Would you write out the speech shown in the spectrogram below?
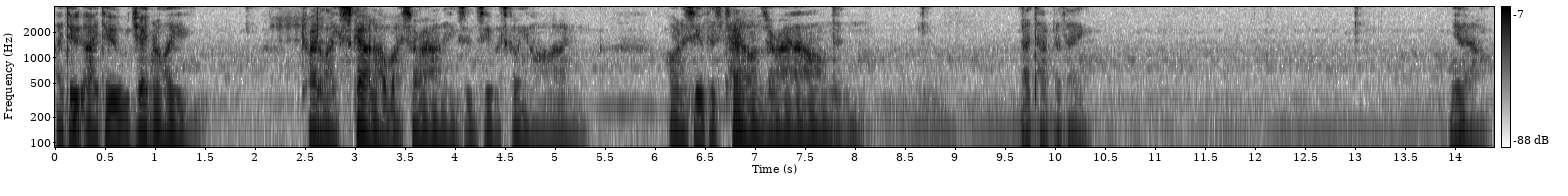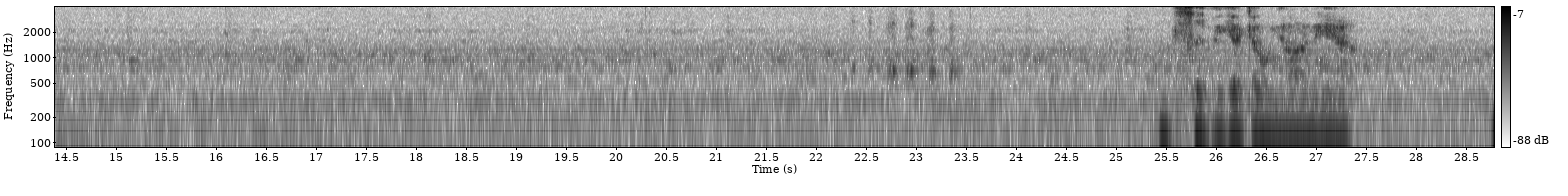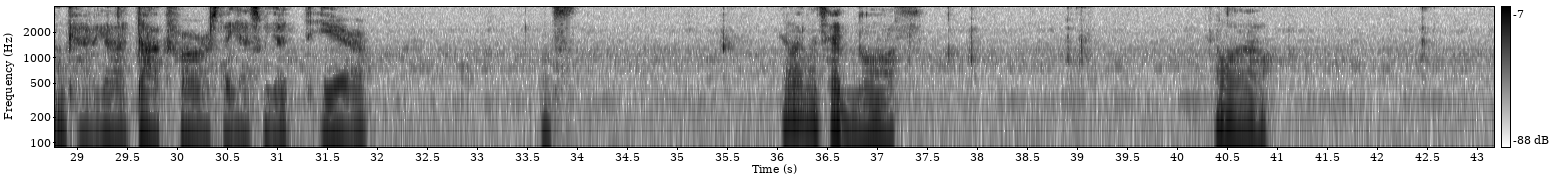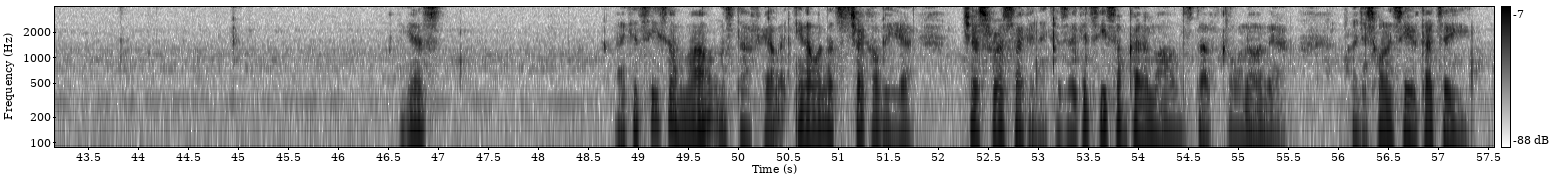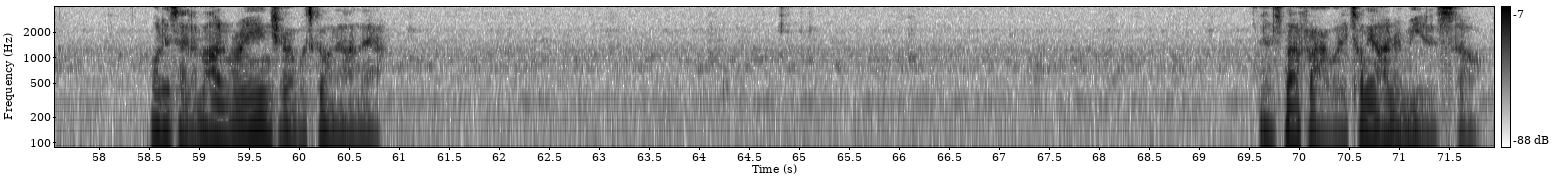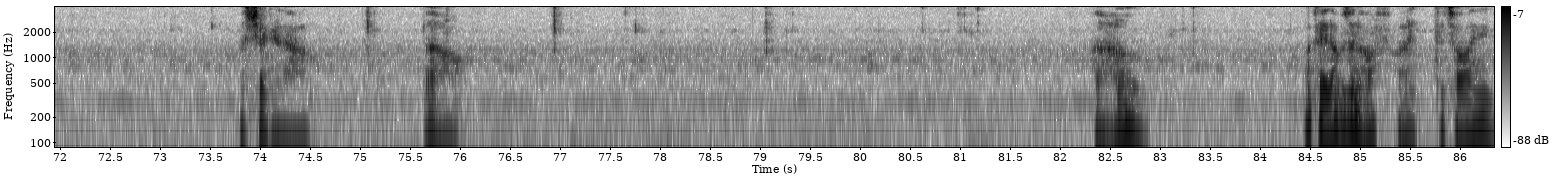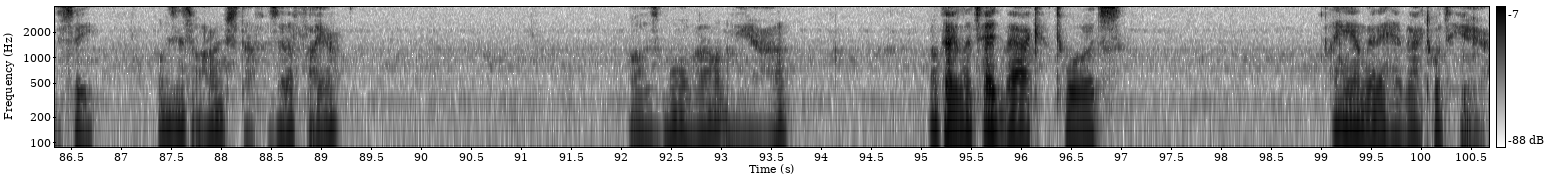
I do I do generally try to like scout out my surroundings and see what's going on. And I want to see if there's towns around and that type of thing. You know. Let's see what we got going on here. Okay, we got a dark forest, I guess we got here. Let's you know what, let's head north. Oh wow. I guess I could see some mountain stuff here. You know what? Let's check over here just for a second because I could see some kind of mountain stuff going on there. I just want to see if that's a what is that, a mountain range or what's going on there? It's not far away, it's only 100 meters, so let's check it out. Oh. Oh. Okay, that was enough. I, that's all I need to see. What is this orange stuff? Is that a fire? Well, there's more mountain here, huh? Okay, let's head back towards... I am going to head back towards here.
